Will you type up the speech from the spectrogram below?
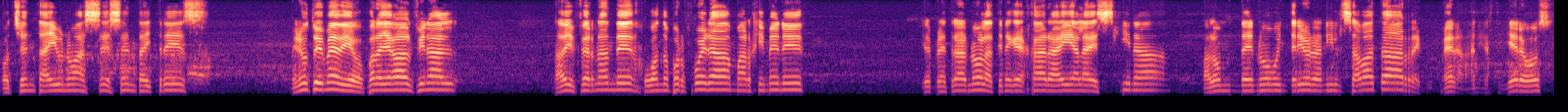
81 a 63. Minuto y medio para llegar al final. David Fernández jugando por fuera. Mar Jiménez. Quiere penetrar, no, la tiene que dejar ahí a la esquina. Balón de nuevo interior a Nil Sabata. Recupera Dani Astilleros.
